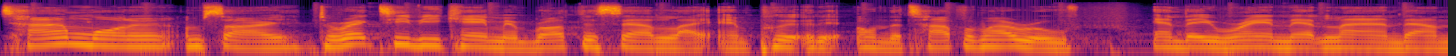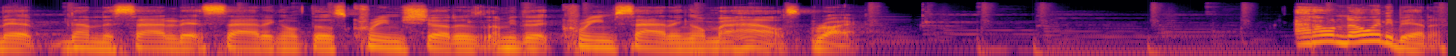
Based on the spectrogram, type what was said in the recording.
Time Warner, I'm sorry, DirecTV came and brought this satellite and put it on the top of my roof and they ran that line down that down the side of that siding of those cream shutters. I mean that cream siding on my house. Right. I don't know any better.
